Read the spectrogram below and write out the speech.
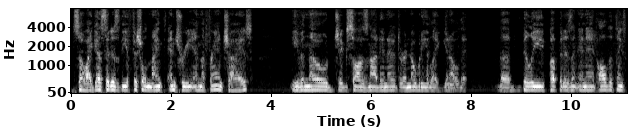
So I guess it is the official ninth entry in the franchise, even though Jigsaw's not in it or nobody like, you know, that the Billy puppet isn't in it, all the things.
